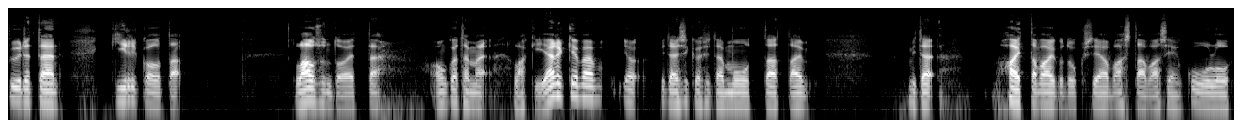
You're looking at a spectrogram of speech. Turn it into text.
pyydetään kirkolta lausunto, että onko tämä laki järkevä ja pitäisikö sitä muuttaa tai mitä haittavaikutuksia vastaavaa siihen kuuluu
